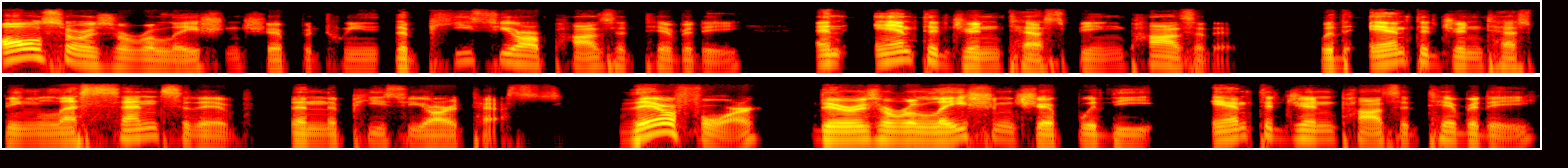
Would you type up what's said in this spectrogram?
also is a relationship between the PCR positivity and antigen tests being positive, with antigen tests being less sensitive than the PCR tests. Therefore, there is a relationship with the antigen positivity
